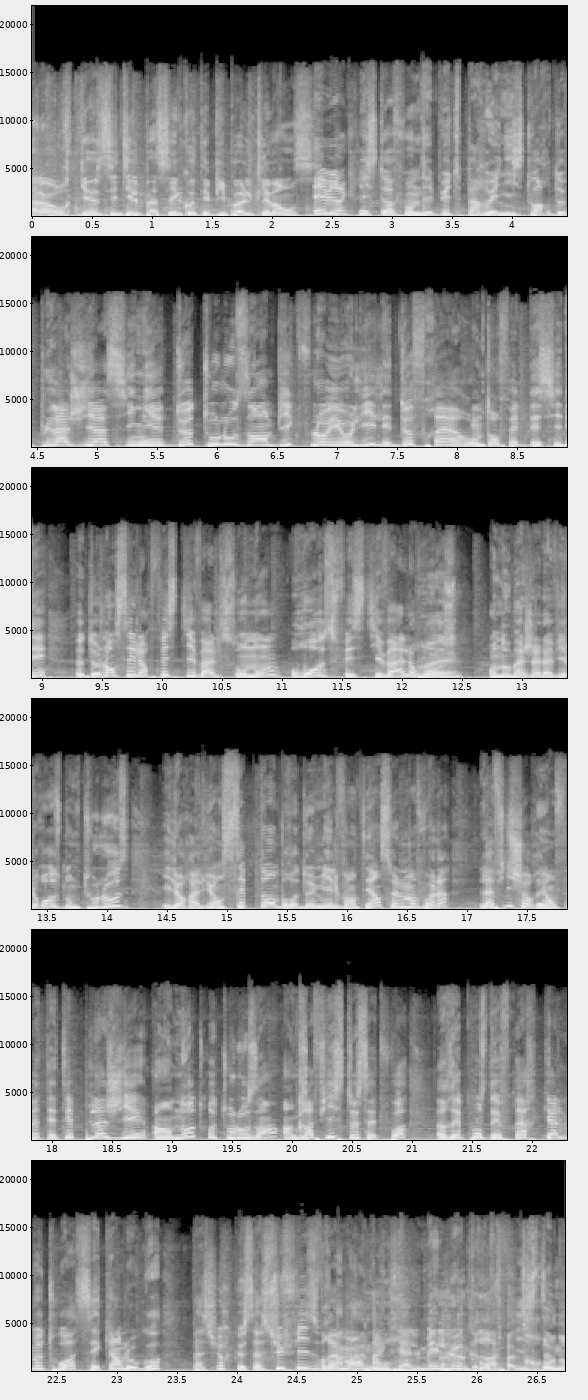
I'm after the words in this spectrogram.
Alors, que s'est-il passé côté People, Clémence? Eh bien Christophe, on débute par une histoire de plagiat signée Oh. deux Toulousains, Big Flo et Oli. Les deux frères ont en fait décidé de lancer leur festival. Son nom, Rose Festival, Rose Ouais. en hommage à la ville rose, donc Toulouse. Il aura lieu en septembre 2021. Seulement voilà, l'affiche aurait en fait été plagiée. Un autre Toulousain, un graphiste cette fois. Réponse des frères, calme-toi, c'est qu'un logo. Pas sûr que ça suffise vraiment Ah à calmer le Non, graphiste. Pas trop, non,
